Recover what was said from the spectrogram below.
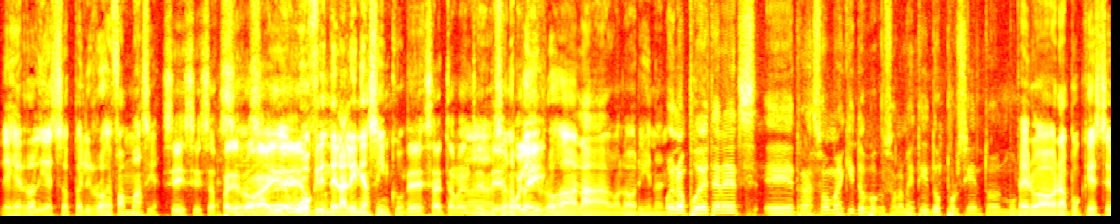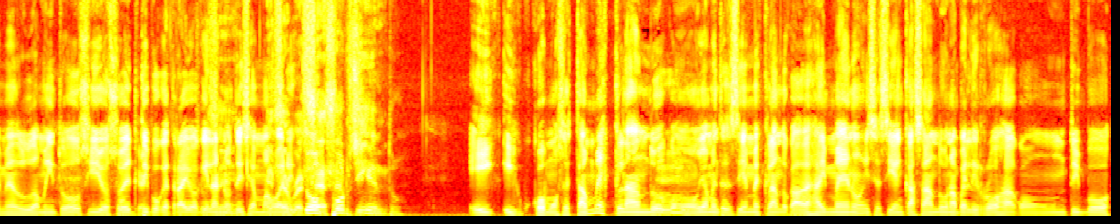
Le dije, Rolly, eso es pelirroja de farmacia. Sí, sí, esas Eso- pelirrojas ahí eso de, Walgreens de la línea 5. de- exactamente. Ah, de eso no es pelirroja la, la original. Bueno, puede tener eh, razón, Marquito, porque solamente hay 2% del mundo. Pero ahora, ¿por qué se me duda a mí todo si yo soy Ok. el tipo que traigo aquí las Sí. noticias más bonitas? res- recessive 2%. Y, y como se están mezclando, Mm. como obviamente se siguen mezclando, cada vez hay menos y se siguen casando una pelirroja con un tipo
